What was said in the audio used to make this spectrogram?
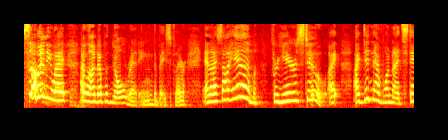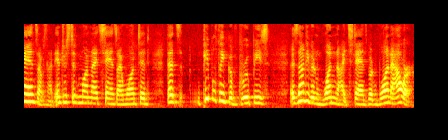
So anyway, I wound up with Noel Redding, the bass player, and I saw him for years too. I I didn't have one night stands. I was not interested in one night stands. I wanted that's people think of groupies as not even one night stands, but one hour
